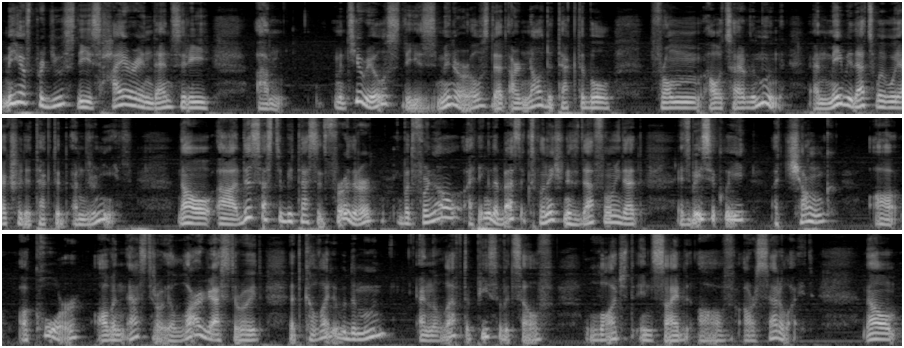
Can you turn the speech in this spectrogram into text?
may have produced these higher in density um, materials, these minerals that are now detectable from outside of the moon. And maybe that's what we actually detected underneath. Now, uh, this has to be tested further, but for now, I think the best explanation is definitely that it's basically a chunk a, a core of an asteroid, a large asteroid that collided with the moon and left a piece of itself lodged inside of our satellite. Now,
